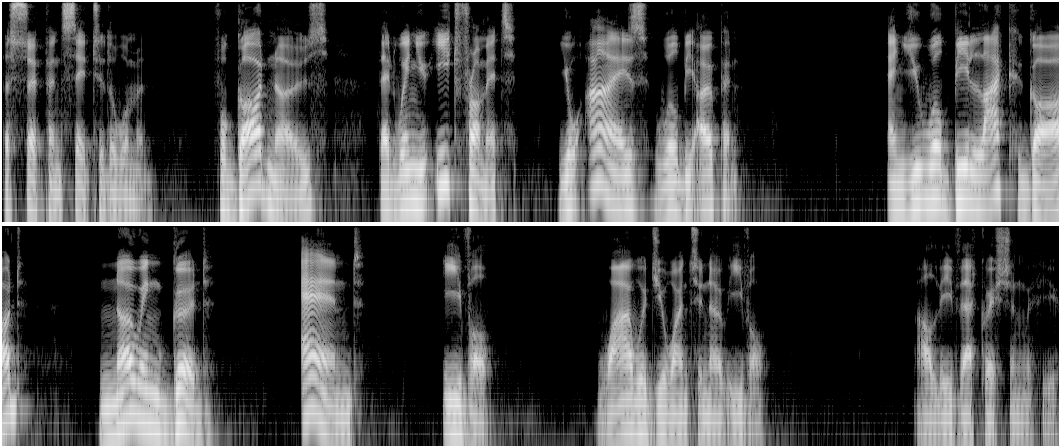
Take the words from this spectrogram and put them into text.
The serpent said to the woman, For God knows that when you eat from it, your eyes will be open, and you will be like God, knowing good and evil. Why would you want to know evil? I'll leave that question with you.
